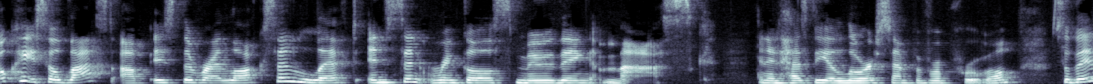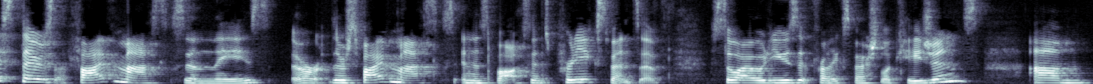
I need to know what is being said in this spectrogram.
Okay, so last up is the Ryloxan Lift Instant Wrinkle Smoothing Mask. And it has the Allure stamp of approval. So this, there's five masks in these, or there's five masks in this box, and it's pretty expensive. So I would use it for like special occasions. Um,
